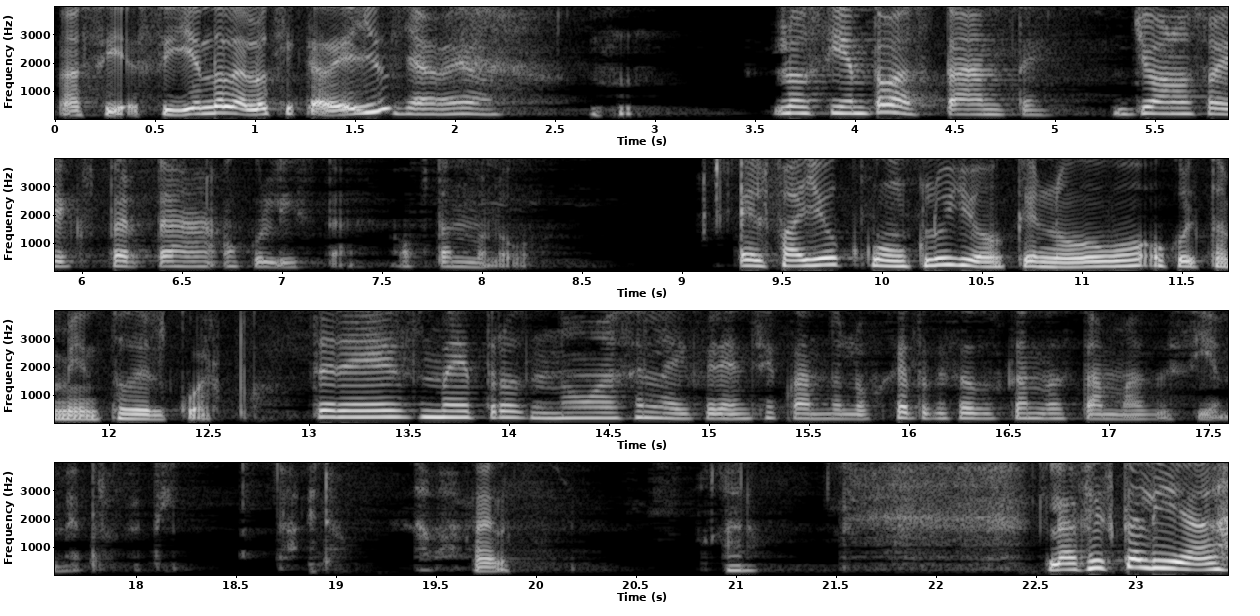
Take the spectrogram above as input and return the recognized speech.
Así es, siguiendo la lógica de ellos. Ya veo. Lo siento bastante. Yo no soy experta oculista, oftalmólogo. El fallo concluyó que no hubo ocultamiento del cuerpo. Tres metros no hacen la diferencia cuando el objeto que estás buscando está a más de 100 metros de ti. Ay, no. No mames. Bueno. No. La fiscalía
